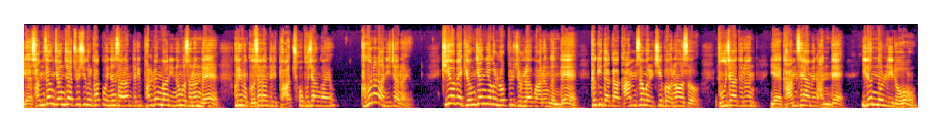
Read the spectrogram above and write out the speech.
예, 삼성전자 주식을 갖고 있는 사람들이 800만이 넘어서는데 그러면 그 사람들이 다 초부자인가요? 그거는 아니잖아요. 기업의 경쟁력을 높여주려고 하는 건데 거기다가 감성을 집어넣어서 부자들은 예 감세하면 안 돼. 이런 논리로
